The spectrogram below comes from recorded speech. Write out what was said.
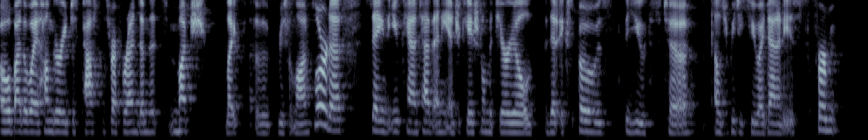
oh, by the way, Hungary just passed this referendum that's much like the recent law in Florida, saying that you can't have any educational materials that expose the youths to LGBTQ identities. For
